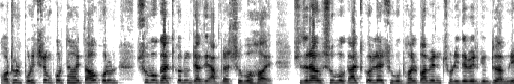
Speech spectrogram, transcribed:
কঠোর পরিশ্রম করতে হয় তাও করুন, শুভ কাজ করুন যাতে আপনার শুভ হয়। সুতরাং শুভ কাজ করলে শুভ ফল পাবেন, শনিদেবের কিন্তু আপনি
